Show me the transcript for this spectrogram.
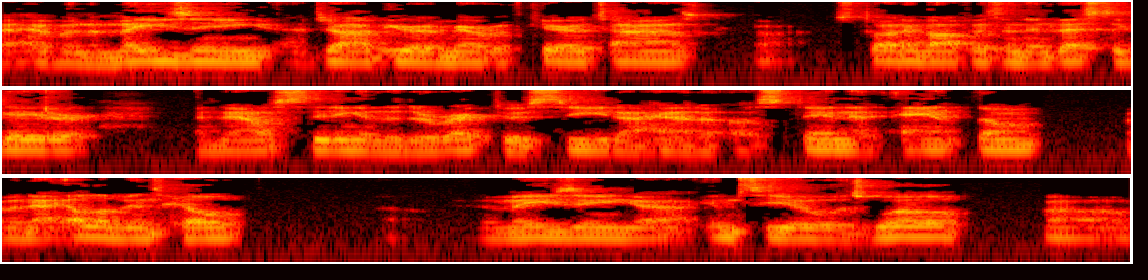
I have an amazing job here at AmeriHealth Caritas, uh, starting off as an investigator and now sitting in the director's seat. I had a, a stint at Anthem, and at Elevance Health, uh, amazing uh, MCO as well, uh,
